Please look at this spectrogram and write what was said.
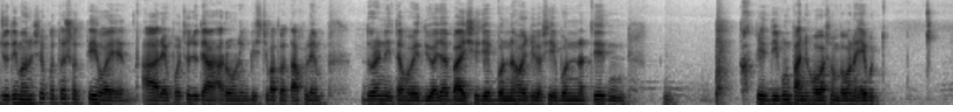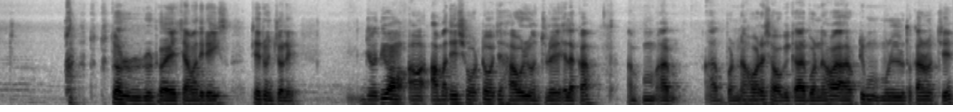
যদি মানুষের কথা সত্যি হয়, আর এবছর যদি আ- আরও অনেক বৃষ্টিপাত হয়, তাহলে ধরে নিতে হবে দুই হাজার বাইশে যে বন্যা হয়েছিল, সেই বন্যাতে উম, দ্বিগুণ পানি হওয়ার সম্ভাবনা এবছর রয়েছে আমাদের এই স্টেট অঞ্চলে। যদিও আমাদের শহরটা হচ্ছে হাওড়ি অঞ্চলের এলাকা আর বন্যা হওয়াটা স্বাভাবিক। আর বন্যা হওয়ার আরেকটি মূলত কারণ হচ্ছে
